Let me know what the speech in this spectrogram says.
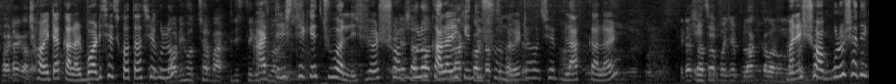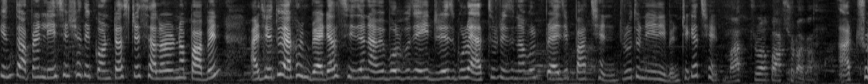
6টা কালার ছয়টা কালার বডি সাইজ কত আছে এগুলো? বডি হচ্ছে 38 থেকে আটত্রিশ 44 থেকে চুয়াল্লিশ। সবগুলো কালারই কিন্তু সুন্দর। এটা হচ্ছে ব্ল্যাক কালার মানে সবগুলোর সাথে কিন্তু আপনার লেসের সাথে কন্ট্রাস্টে স্যালোনা পাবেন। আর যেহেতু এখন ব্রাইডাল সিজন আমি বলব যে এই ড্রেসগুলো এত রিজনেবল প্রাইজে পাচ্ছেন দ্রুত নিয়ে নেবেন ঠিক আছে? মাত্র আপু 800 টাকা। আটশো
